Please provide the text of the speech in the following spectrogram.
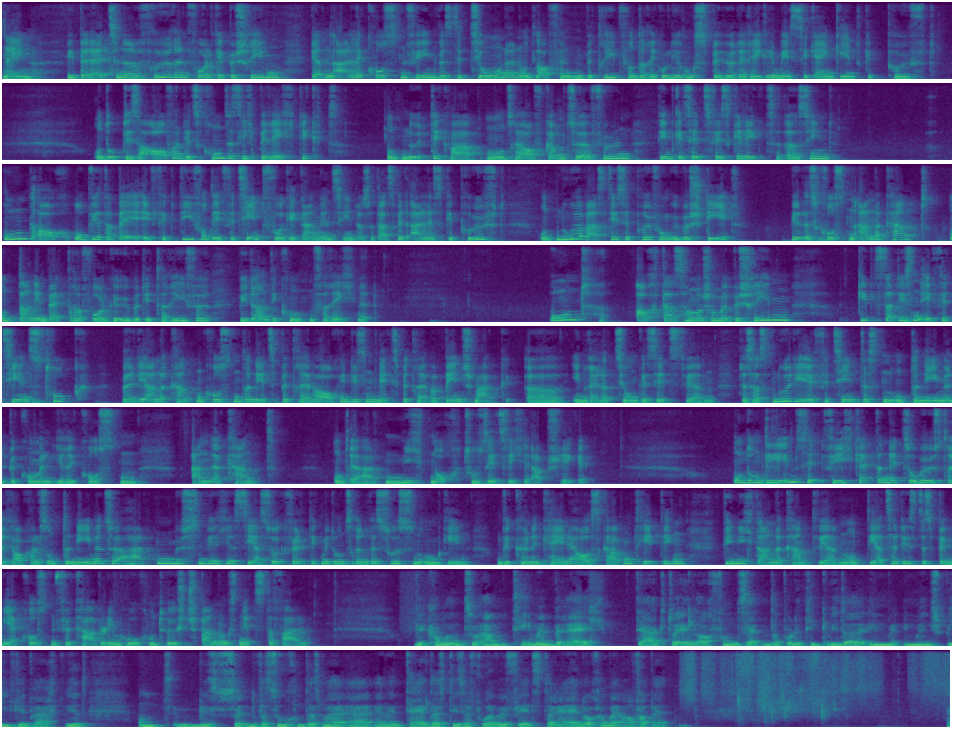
Nein, wie bereits in einer früheren Folge beschrieben, werden alle Kosten für Investitionen und laufenden Betrieb von der Regulierungsbehörde regelmäßig eingehend geprüft. Und ob dieser Aufwand jetzt grundsätzlich berechtigt und nötig war, um unsere Aufgaben zu erfüllen, die im Gesetz festgelegt äh, sind, und auch, ob wir dabei effektiv und effizient vorgegangen sind. Also das wird alles geprüft und nur was diese Prüfung übersteht, wird als Kosten anerkannt und dann in weiterer Folge über die Tarife wieder an die Kunden verrechnet. Und auch das haben wir schon mal beschrieben, gibt es da diesen Effizienzdruck, weil die anerkannten Kosten der Netzbetreiber auch in diesem Netzbetreiber-Benchmark äh, in Relation gesetzt werden. Das heißt, nur die effizientesten Unternehmen bekommen ihre Kosten anerkannt und erhalten nicht noch zusätzliche Abschläge. Und um die Lebensfähigkeit der Netz Oberösterreich auch als Unternehmen zu erhalten, müssen wir hier sehr sorgfältig mit unseren Ressourcen umgehen. Und wir können keine Ausgaben tätigen, die nicht anerkannt werden. Und derzeit ist es bei Mehrkosten für Kabel im Hoch- und Höchstspannungsnetz der Fall. Wir kommen zu einem Themenbereich, der aktuell auch von Seiten der Politik wieder immer ins Spiel gebracht wird. Und wir sollten versuchen, dass wir äh, einen Teil dieser Vorwürfe jetzt der Reihe noch einmal aufarbeiten.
